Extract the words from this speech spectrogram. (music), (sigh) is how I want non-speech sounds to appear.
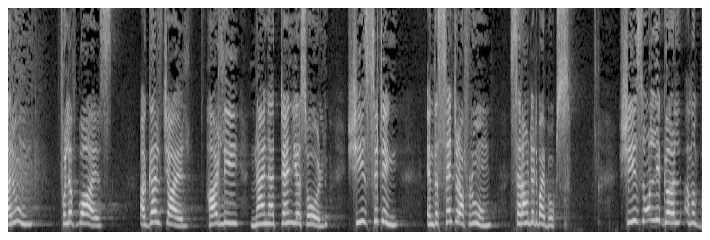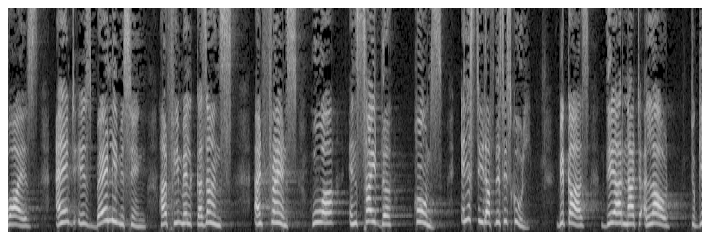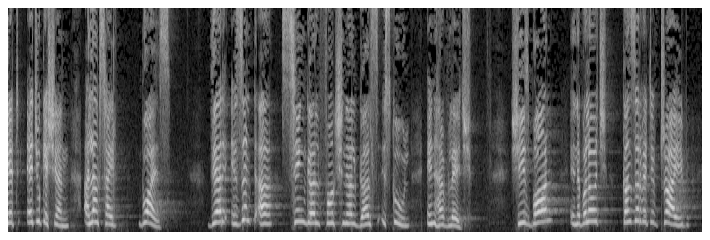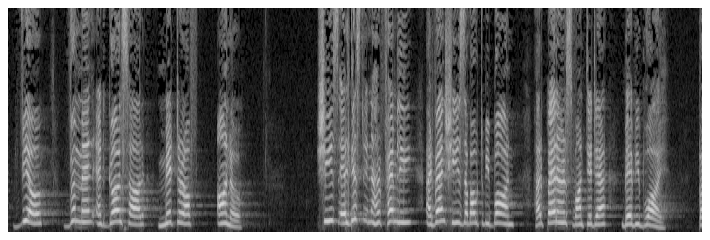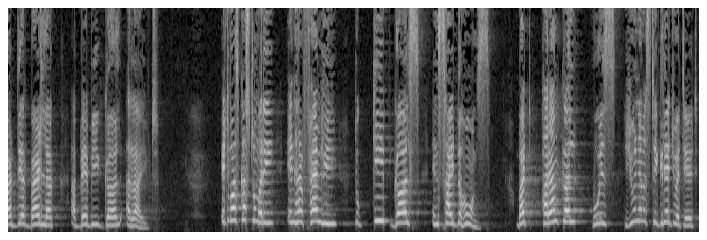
a room full of boys, a girl child, hardly nine or ten years old. She is sitting in the center of room, surrounded by books. She is only girl among boys and is barely missing her female cousins and friends who are inside the homes instead of this school because they are not allowed to get education alongside boys. There isn't a single functional girls' school in her village. She is born in a Baloch conservative tribe where women and girls are matter of honor. She is eldest in her family, and when she is about to be born, her parents wanted a baby boy, but their bad luck, a baby girl arrived. It was customary in her family to keep girls inside the homes. But her uncle, who is university graduated,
